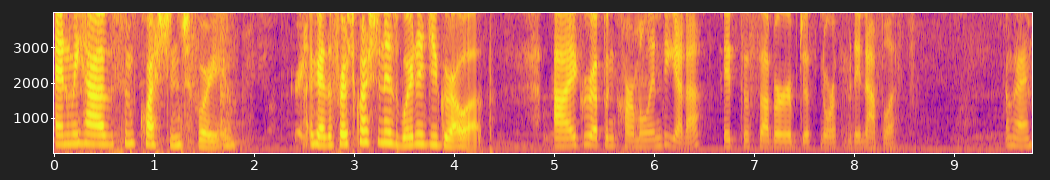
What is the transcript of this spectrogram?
and we have some questions for you. Great. Okay, the first question is Where did you grow up? I grew up in Carmel, Indiana. It's a suburb just north of Indianapolis. Okay.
